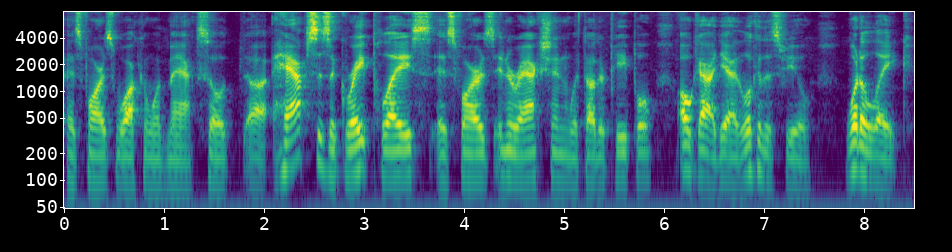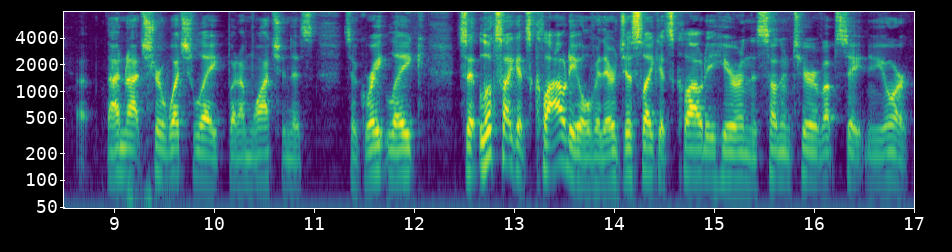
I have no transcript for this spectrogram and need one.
as far as walking with Max, so uh, Haps is a great place as far as interaction with other people. Oh God, yeah! Look at this view. What a lake! Uh, I'm not sure which lake, but I'm watching this. It's a great lake. So it looks like it's cloudy over there, just like it's cloudy here in the southern tier of upstate New York.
